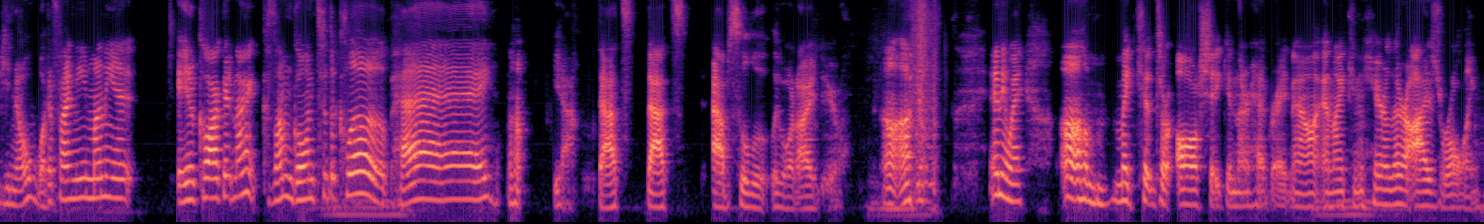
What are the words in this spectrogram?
you know what if i need money at eight o'clock at night because i'm going to the club? Hey. Uh, yeah that's that's absolutely what i do uh, anyway um my kids are all shaking their head right now and i can hear their eyes rolling.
